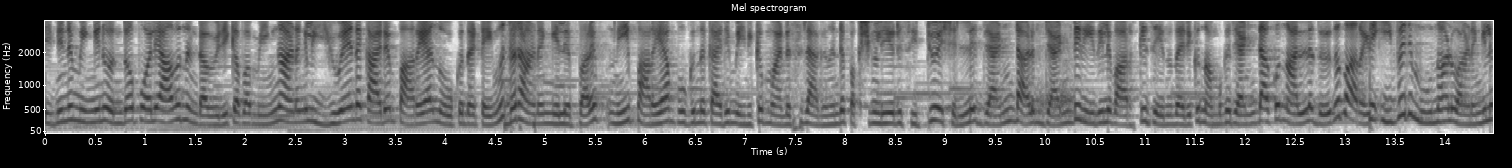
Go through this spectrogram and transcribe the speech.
ലിനിനും മിങ്ങിനും എന്തോ പോലെ ആവുന്നുണ്ടാവും. അപ്പം മിങ്ങാണെങ്കിൽ യു എന്റെ കാര്യം പറയാൻ നോക്കുന്ന ടൈം ഇവരാണെങ്കിൽ പറയും നീ പറയാൻ പോകുന്ന കാര്യം എനിക്ക് മനസ്സിലാകുന്നുണ്ട്. പക്ഷേ ഈ ഒരു സിറ്റുവേഷനിൽ രണ്ടാളും രണ്ട് രീതിയിൽ വർക്ക് ചെയ്യുന്നതായിരിക്കും നമുക്ക് രണ്ടാൾക്കും നല്ലത് എന്ന് പറയും. ഇവർ മൂന്നാളും ആണെങ്കിൽ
